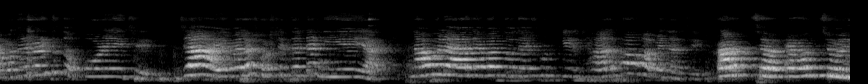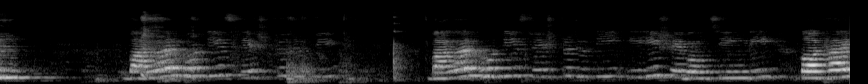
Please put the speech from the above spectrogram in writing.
আমাদের বাড়িতে তো পড়েইছে যা এবেলা সর্ষের তেলটা নিয়েই আয় না হলে আজ আবার তোদের শুটকির ঝাল খাওয়া হবে না যে আচ্ছা এখন চলি বাঙাল ঘটি শ্রেষ্ঠ জুটি বাঙাল ঘটি শ্রেষ্ঠ জুটি ইলিশ এবং চিংড়ি কথায়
